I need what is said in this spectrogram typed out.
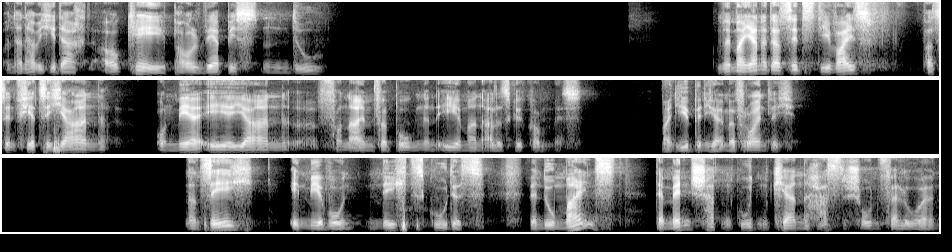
Und dann habe ich gedacht, okay, Paul, wer bist denn du? Und wenn Marianne da sitzt, die weiß, was in 40 Jahren und mehr Ehejahren von einem verbogenen Ehemann alles gekommen ist. Ich meine, hier bin ich ja immer freundlich. Dann sehe ich, in mir wohnt nichts Gutes. Wenn du meinst, der Mensch hat einen guten Kern, hast du schon verloren.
